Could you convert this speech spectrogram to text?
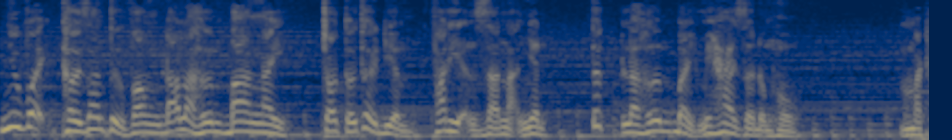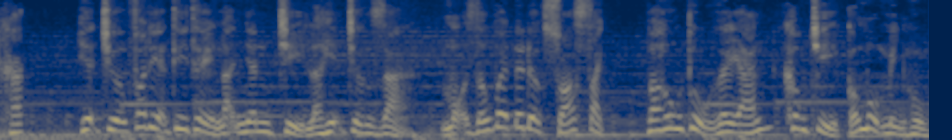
Như vậy, thời gian tử vong đã là hơn 3 ngày cho tới thời điểm phát hiện ra nạn nhân, tức là hơn 72 giờ đồng hồ. Mặt khác, hiện trường phát hiện thi thể nạn nhân chỉ là hiện trường giả, mọi dấu vết đã được xóa sạch và hung thủ gây án không chỉ có một mình Hùng.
